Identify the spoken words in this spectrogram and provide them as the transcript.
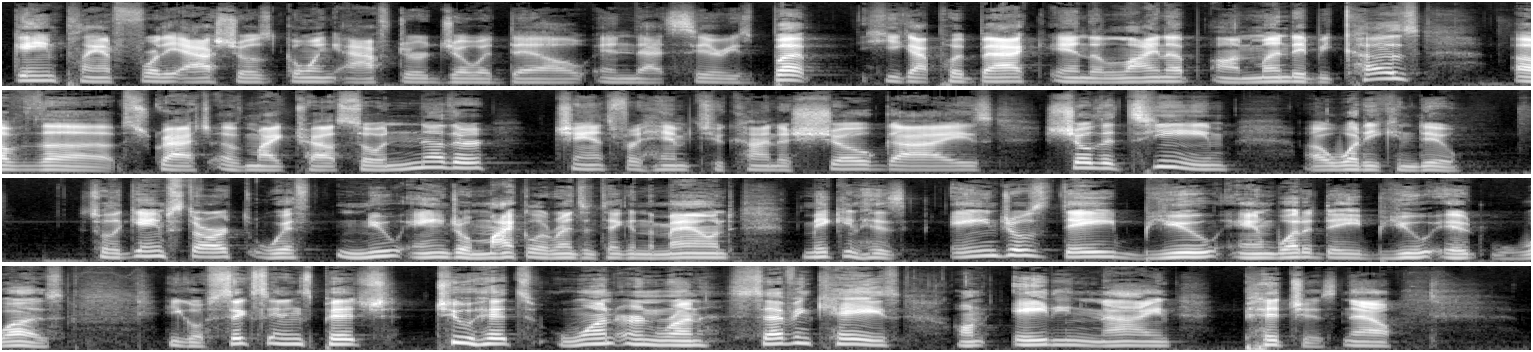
game plan for the Astros going after Jo Adell in that series. But he got put back in the lineup on Monday because of the scratch of Mike Trout. So another chance for him to kind of show guys, show the team uh, what he can do. So the game starts with new Angel Michael Lorenzen taking the mound, making his Angels debut, and what a debut it was. He goes six innings pitched, two hits, one earned run, seven Ks on 89 pitches. Now,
